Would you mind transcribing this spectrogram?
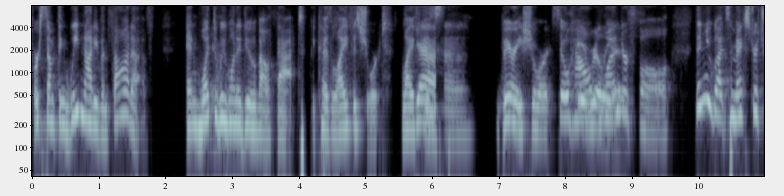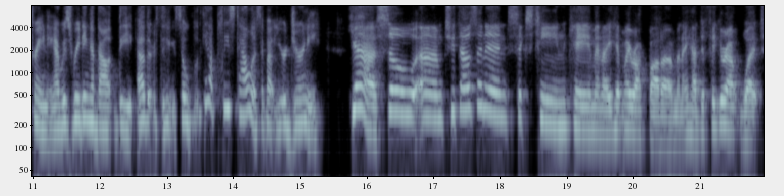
for something we'd not even thought of? And what yeah. do we want to do about that? Because life is short. Life yeah. is very short. So how really wonderful. Is. Then you got some extra training. I was reading about the other thing. So yeah, please tell us about your journey. Yeah. So um 2016 came and I hit my rock bottom and I had to figure out what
